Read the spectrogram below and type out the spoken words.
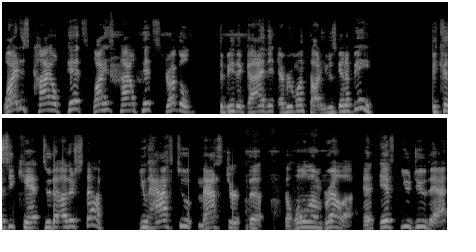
Why does Kyle Pitts? Why has Kyle Pitts struggled to be the guy that everyone thought he was going to be? Because he can't do the other stuff. You have to master the the whole umbrella, and if you do that,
